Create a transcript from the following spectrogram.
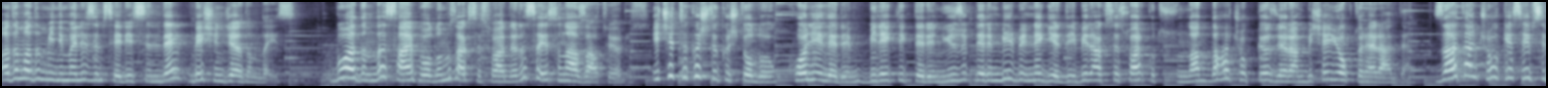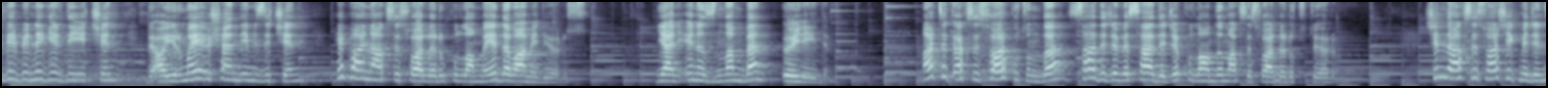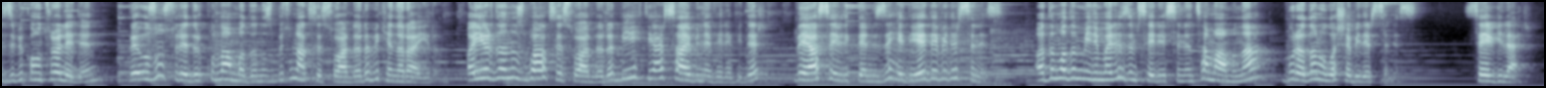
Adım Adım Minimalizm serisinde 5. adımdayız. Bu adımda sahip olduğumuz aksesuarların sayısını azaltıyoruz. İçi tıkış tıkış dolu, kolyelerin, bilekliklerin, yüzüklerin birbirine girdiği bir aksesuar kutusundan daha çok göz yaran bir şey yoktur herhalde. Zaten çoğu kez hepsi birbirine girdiği için ve ayırmaya üşendiğimiz için hep aynı aksesuarları kullanmaya devam ediyoruz. Yani en azından ben öyleydim. Artık aksesuar kutumda sadece ve sadece kullandığım aksesuarları tutuyorum. Şimdi aksesuar çekmecenizi bir kontrol edin ve uzun süredir kullanmadığınız bütün aksesuarları bir kenara ayırın. Ayırdığınız bu aksesuarları bir ihtiyaç sahibine verebilir veya sevdiklerinize hediye edebilirsiniz. Adım Adım Minimalizm serisinin tamamına buradan ulaşabilirsiniz. Sevgiler.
